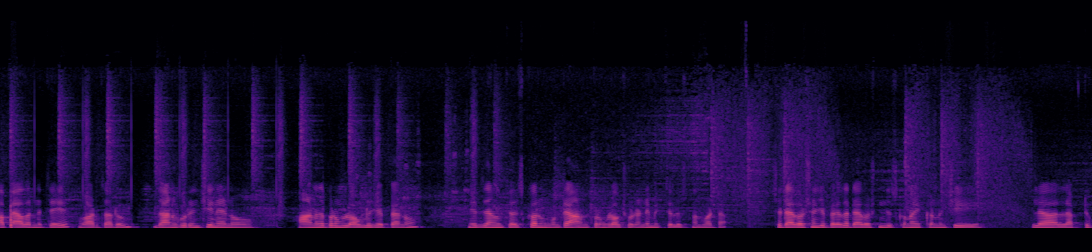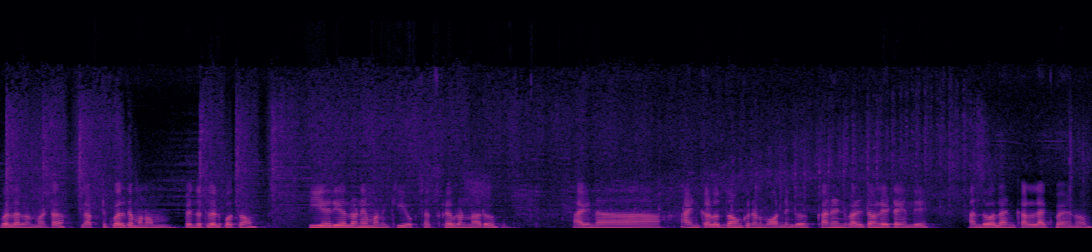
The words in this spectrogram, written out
ఆ పేవర్ని అయితే వాడతారు. దాని గురించి నేను ఆనందపురం బ్లాగ్లో చెప్పాను. మీరు దానికి తెలుసుకోవాలనుకుంటే ఆనందపురం బ్లాగ్ చూడండి. మీకు తెలుస్తుంది అనమాట సో డైవర్షన్ చెప్పారు కదా. డైవర్షన్ తీసుకున్నాం. ఇక్కడ నుంచి ఇలా లెఫ్ట్కి వెళ్ళాలన్నమాట. లెఫ్ట్కి వెళ్తే మనం పెందుతు వెళ్ళిపోతాం. ఈ ఏరియాలోనే మనకి ఒక సబ్స్క్రైబర్ ఉన్నారు. ఆయన ఆయన కలుద్దాం అనుకున్నాను మార్నింగ్ కానీ నేను వెళ్ళటం లేట్ అయింది. అందువల్ల ఆయన కలలేకపోయాను.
